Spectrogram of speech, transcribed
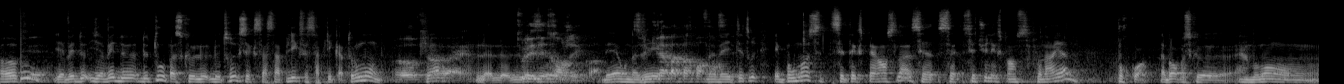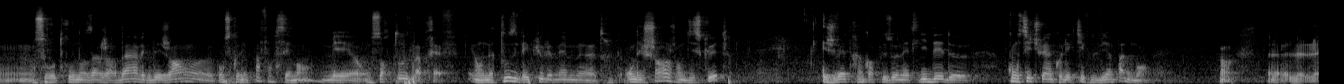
Ok. Il y avait de, il y avait de, de tout, parce que le, le truc, c'est que ça s'applique, ça s'applique à tout le monde. Ok, Tu vois, ouais. le- le- Tous le- les étrangers, quoi. D'ailleurs, on Celui avait, qui n'a pas de passeport on avait été truc. Et pour moi, cette, cette expérience-là, c'est- c'est c'est une expérience entrepreneuriale. Pourquoi? D'abord parce qu'à un moment, on, on se retrouve dans un jardin avec des gens euh, qu'on ne se connaît pas forcément, mais on sort tous de la préf. Et on a tous vécu le même euh, truc. On échange, on discute. Et je vais être encore plus honnête, l'idée de constituer un collectif ne vient pas de moi. Euh, le- le-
